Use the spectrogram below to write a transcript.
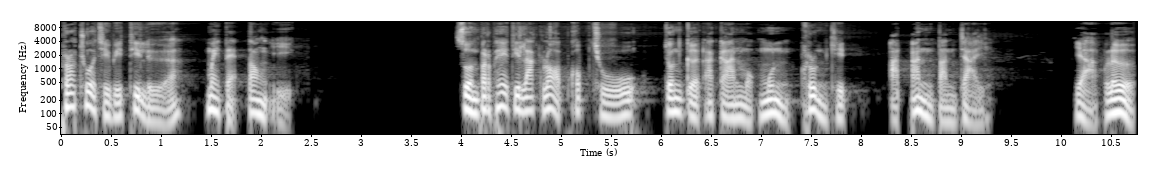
เพราะชั่วชีวิตที่เหลือไม่แตะต้องอีก ส่วนประเภทที่ลักลอบคบชู้จนเกิดอาการหมกมุ่นครุ่นคิด อัดอั้นตันใจ อยากเลิก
